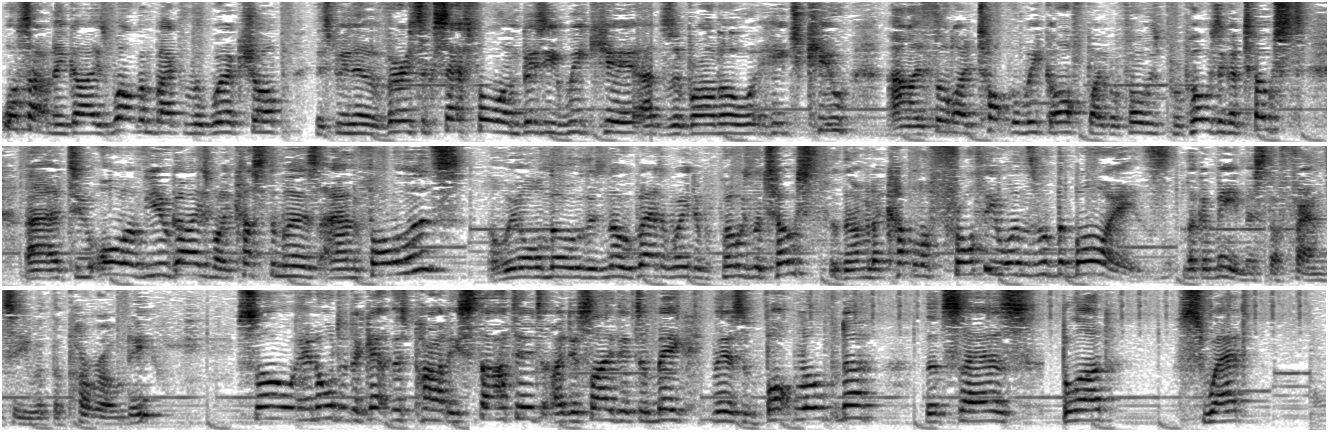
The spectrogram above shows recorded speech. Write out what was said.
What's happening guys? Welcome back to the workshop. It's been a very successful and busy week here at Zebrano HQ and I thought I'd top the week off by propose, proposing a toast uh, to all of you guys, my customers and followers. And we all know there's no better way to propose the toast than having a couple of frothy ones with the boys. Look at me, Mr. Fancy with the parody. So in order to get this party started, I decided to make this bottle opener that says blood, sweat,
